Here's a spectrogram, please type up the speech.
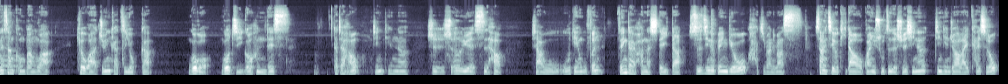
皆さんこんばんは。今日は12月4日午后5时5分です。大家好，今天呢是十二月四号下午五点五分。前回话していた数字の勉强を始まります。上一次有提到关于数字的学习呢，今天就要来开始喽。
